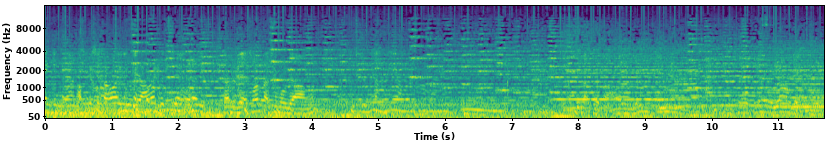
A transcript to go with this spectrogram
애기는 앞에 나와 있는 게 아무것도 다들 내 손만 다시 몰려. 생각해봐. 그래서 그런 거 이해하게.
